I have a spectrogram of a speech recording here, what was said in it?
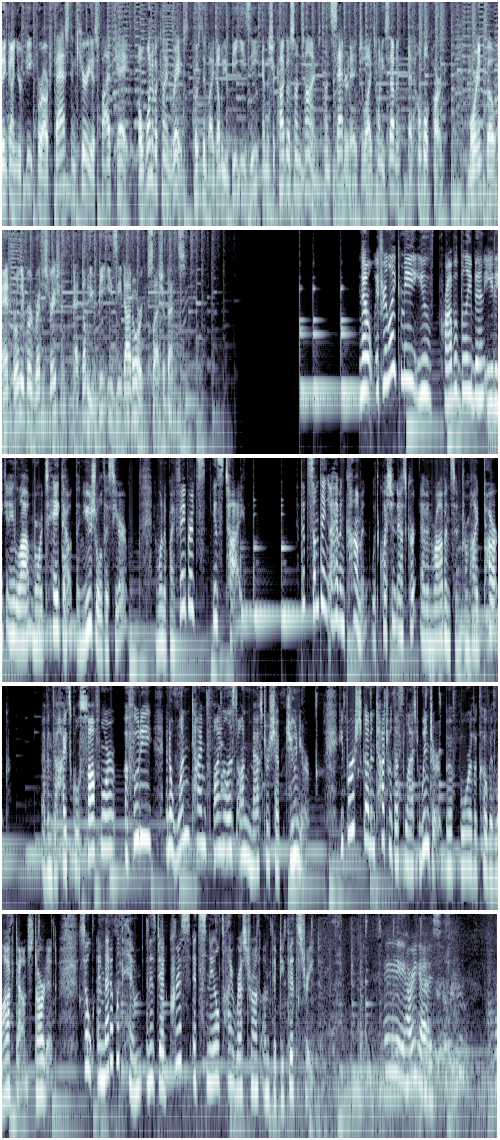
Think on your feet for our Fast and Curious 5K, a one of a kind race hosted by WBEZ and the Chicago Sun Times on Saturday, July 27th at Humboldt Park. More info and early bird registration at wbez.org/events. Now, if you're like me, you've probably been eating a lot more takeout than usual this year. And one of my favorites is Thai. That's something I have in common with question asker Evan Robinson from Hyde Park. Evan's a high school sophomore, a foodie, and a one time finalist on MasterChef Junior. He first got in touch with us last winter before the COVID lockdown started. So I met up with him and his dad Chris at Snail Thai Restaurant on 55th Street. Hey, how are you guys?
